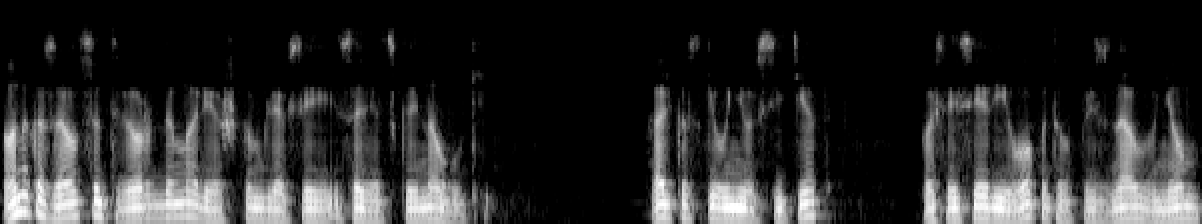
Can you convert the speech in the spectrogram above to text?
Он оказался твердым орешком для всей советской науки. Харьковский университет после серии опытов признал в нем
